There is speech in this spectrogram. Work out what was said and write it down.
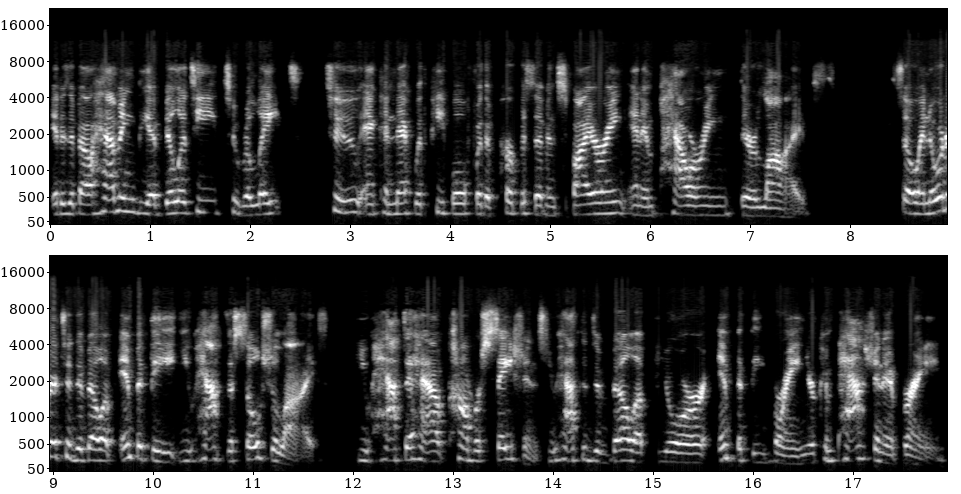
it is about having the ability to relate to and connect with people for the purpose of inspiring and empowering their lives. So, in order to develop empathy, you have to socialize you have to have conversations. You have to develop your empathy brain, your compassionate brain,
